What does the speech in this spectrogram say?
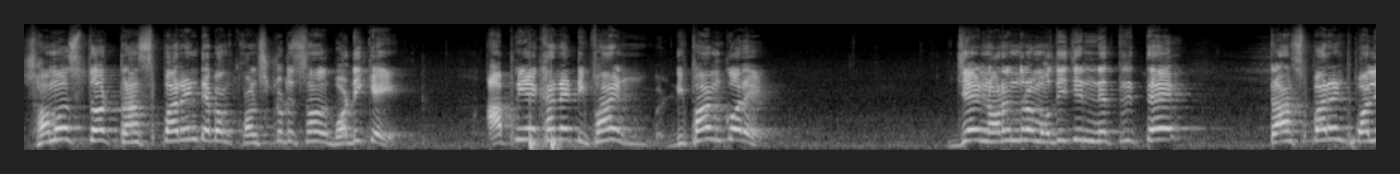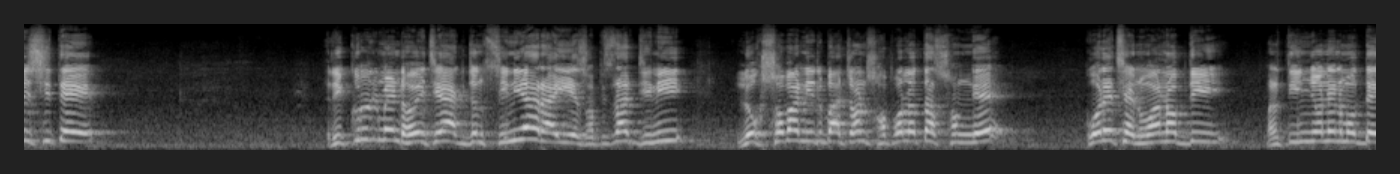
সমস্ত ট্রান্সপারেন্ট এবং কনস্টিটিউশনাল বডিকে আপনি এখানে ডিফাইন ডিফাইন করে যে নরেন্দ্র মোদীজির নেতৃত্বে ট্রান্সপারেন্ট পলিসিতে রিক্রুটমেন্ট হয়েছে একজন সিনিয়র আইএস অফিসার যিনি লোকসভা নির্বাচন সফলতার সঙ্গে করেছেন ওয়ান অফ দি মানে তিনজনের মধ্যে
